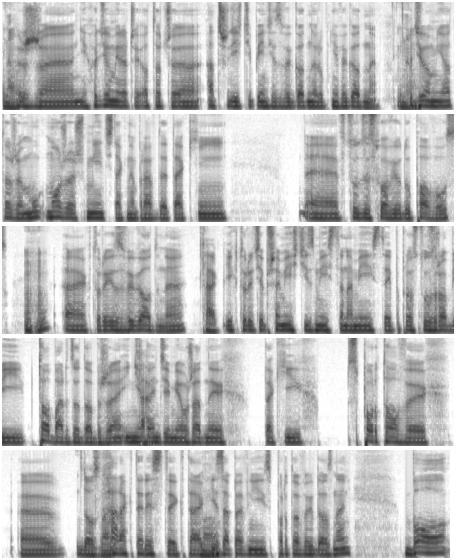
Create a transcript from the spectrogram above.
no. że nie chodziło mi raczej o to, czy A35 jest wygodne lub niewygodne. No. Chodziło mi o to, że możesz mieć tak naprawdę taki E, w cudzysłowie dupowóz, mhm. E, który jest wygodny tak. i który cię przemieści z miejsca na miejsce i po prostu zrobi to bardzo dobrze i nie tak. będzie miał żadnych takich sportowych e, doznań. charakterystyk, tak, no. nie zapewni sportowych doznań, bo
